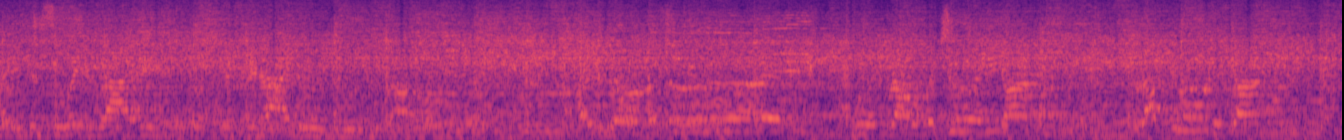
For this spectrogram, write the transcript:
right, it's the way right, we it,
